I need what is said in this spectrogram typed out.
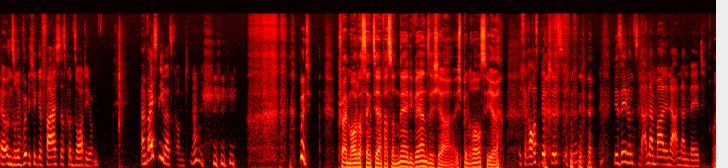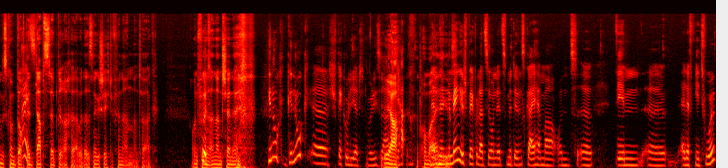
äh, unsere wirkliche Gefahr ist das Konsortium. Man weiß nie, was kommt. Ne? Gut, Primordus denkt sich einfach so, nee, die wehren sich ja. Ich bin raus hier. ich bin raus, Bitches. wir sehen uns ein andermal in einer anderen Welt. Und es kommt doch der Dubstep-Drache, aber das ist eine Geschichte für einen anderen Tag. Und für Gut. einen anderen Channel. Genug, genug äh, spekuliert, würde ich sagen. Ja, um eine, eine. Menge Spekulation jetzt mit dem Skyhammer und äh, dem äh, LFG-Tool.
